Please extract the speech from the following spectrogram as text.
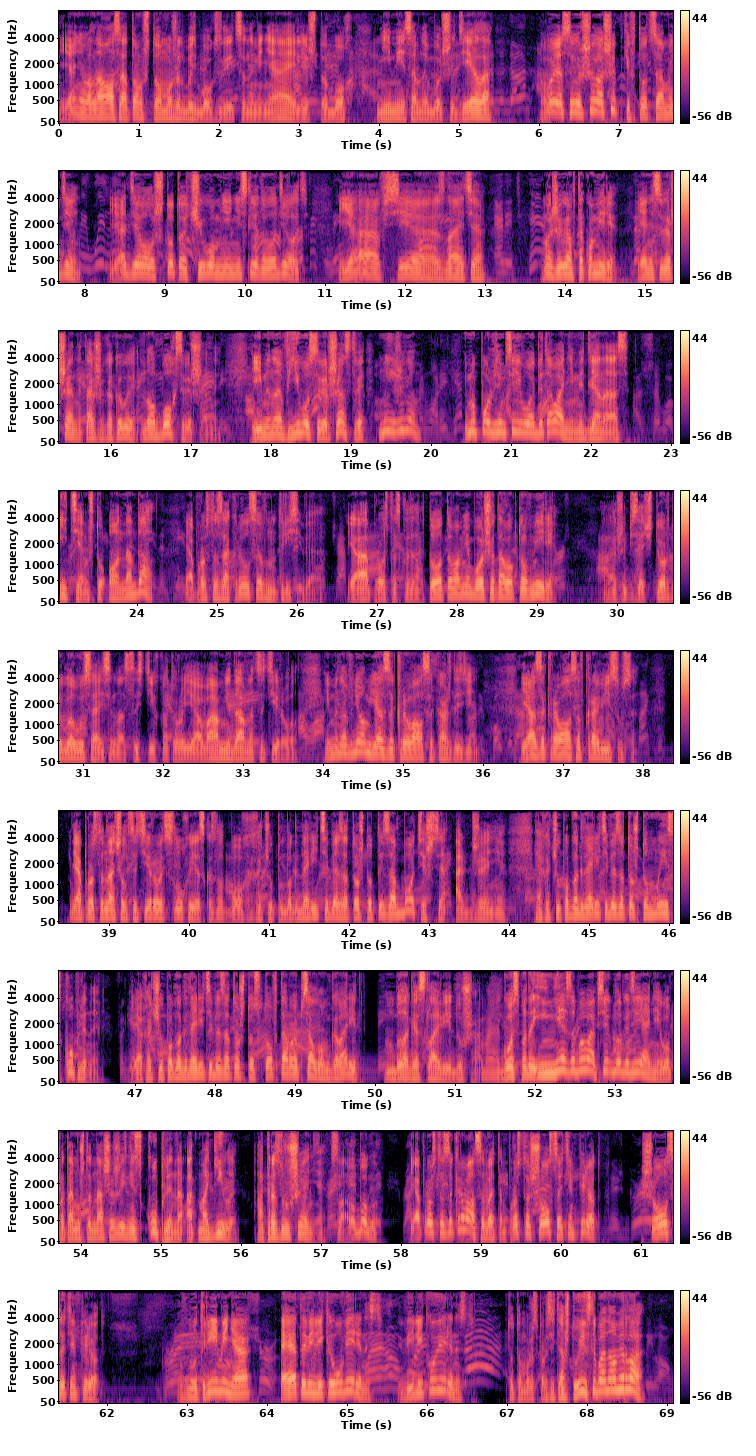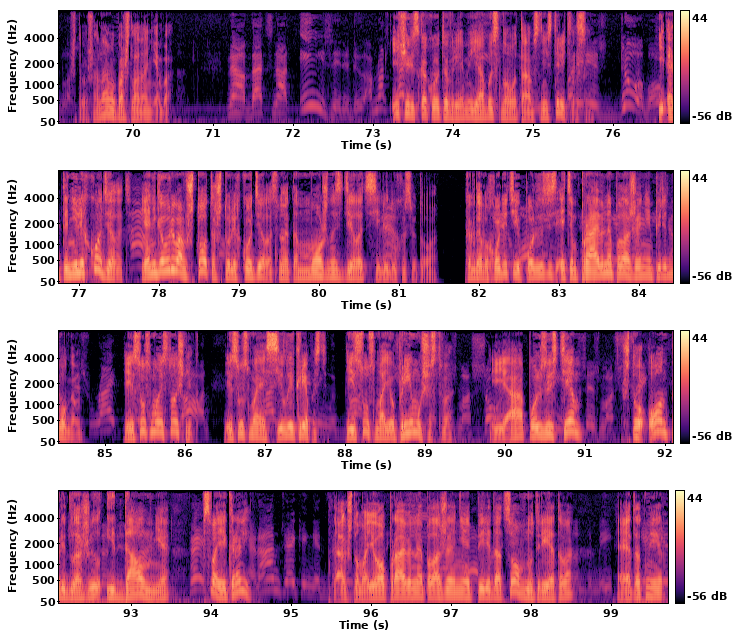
Я не волновался о том, что, может быть, Бог злится на меня, или что Бог не имеет со мной больше дела. О, я совершил ошибки в тот самый день. Я делал что-то, чего мне не следовало делать. Я все, знаете, мы живем в таком мире. Я несовершенный, так же, как и вы, но Бог совершенный. И именно в Его совершенстве мы и живем. И мы пользуемся Его обетованиями для нас и тем, что Он нам дал. Я просто закрылся внутри себя. Я просто сказал, то-то во мне больше того, кто в мире а также 54 главу Исаия, 17 стих, который я вам недавно цитировал. Именно в нем я закрывался каждый день. Я закрывался в крови Иисуса. Я просто начал цитировать слух, и я сказал, «Бог, я хочу поблагодарить Тебя за то, что Ты заботишься о Дженни. Я хочу поблагодарить Тебя за то, что мы искуплены. Я хочу поблагодарить Тебя за то, что 102-й Псалом говорит, «Благослови, душа моя, Господа, и не забывай всех благодеяний Его, потому что наша жизнь искуплена от могилы, от разрушения». Слава Богу! Я просто закрывался в этом, просто шел с этим вперед. Шел с этим вперед. Внутри меня это великая уверенность. Великая уверенность. Кто-то может спросить, а что, если бы она умерла? Что ж, она бы пошла на небо. И через какое-то время я бы снова там с ней встретился. И это нелегко делать. Я не говорю вам что-то, что легко делать, но это можно сделать в силе Духа Святого. Когда вы ходите и пользуетесь этим правильным положением перед Богом. Иисус мой источник. Иисус моя сила и крепость. Иисус мое преимущество. И я пользуюсь тем, что Он предложил и дал мне в своей крови. Так что мое правильное положение перед Отцом внутри этого, этот мир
